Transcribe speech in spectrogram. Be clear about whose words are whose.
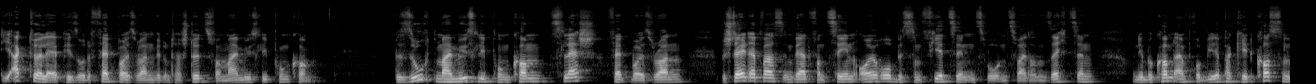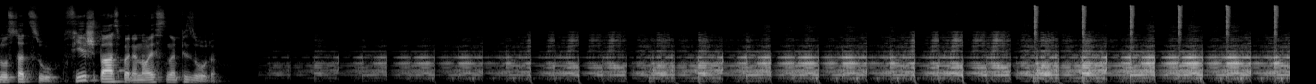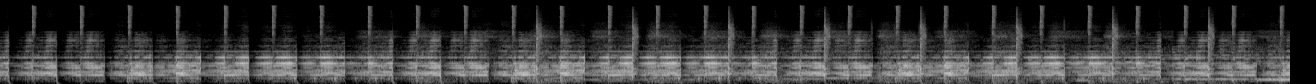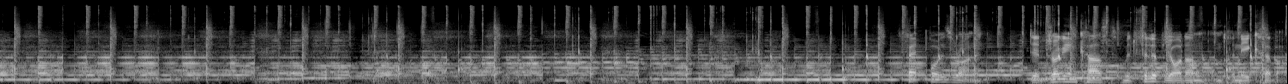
Speaker 1: Die aktuelle Episode Fatboys Run wird unterstützt von mymüsli.com. Besucht mymüsli.com slash fatboysrun, bestellt etwas im Wert von 10 Euro bis zum 14.02.2016 und ihr bekommt ein Probierpaket kostenlos dazu. Viel Spaß bei der neuesten Episode. Jordan und René Kreber.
